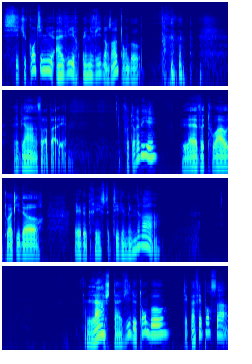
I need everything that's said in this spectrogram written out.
si tu continues à vivre une vie dans un tombeau, eh bien, ça va pas aller. Il faut te réveiller. Lève-toi, ô toi qui dors, et le Christ t'illuminera. Lâche ta vie de tombeau. T'es pas fait pour ça.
